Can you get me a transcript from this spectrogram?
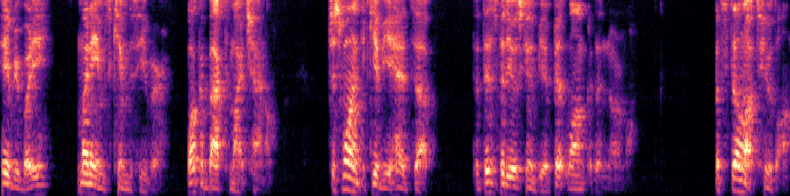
Hey everybody, my name is Kim Siever. Welcome back to my channel. Just wanted to give you a heads up that this video is going to be a bit longer than normal, but still not too long.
